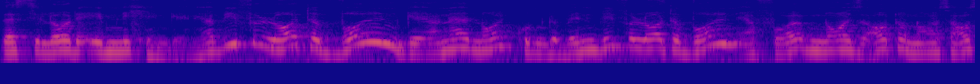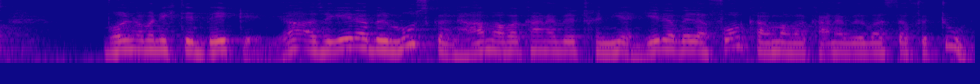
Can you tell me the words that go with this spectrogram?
dass die Leute eben nicht hingehen. Ja, wie viele Leute wollen gerne Neukunden gewinnen? Wie viele Leute wollen Erfolg, neues Auto, neues Haus, wollen aber nicht den Weg gehen? Ja, also jeder will Muskeln haben, aber keiner will trainieren. Jeder will Erfolg haben, aber keiner will was dafür tun.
